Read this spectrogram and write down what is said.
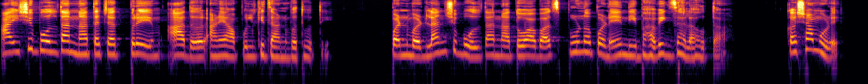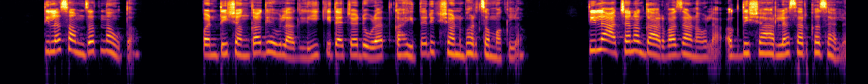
आईशी बोलताना त्याच्यात प्रेम आदर आणि आपुलकी जाणवत होती. पण वडिलांशी बोलताना तो आवाज पूर्णपणे निभाविक झाला होता. कशामुळे? तिला समजत नव्हतं. पण ती शंका घेऊ लागली की त्याच्या डोळ्यात काहीतरी क्षणभर चमकलं. तिला अचानक गारवा जाणवला अगदी शहारल्यासारखं झालं.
